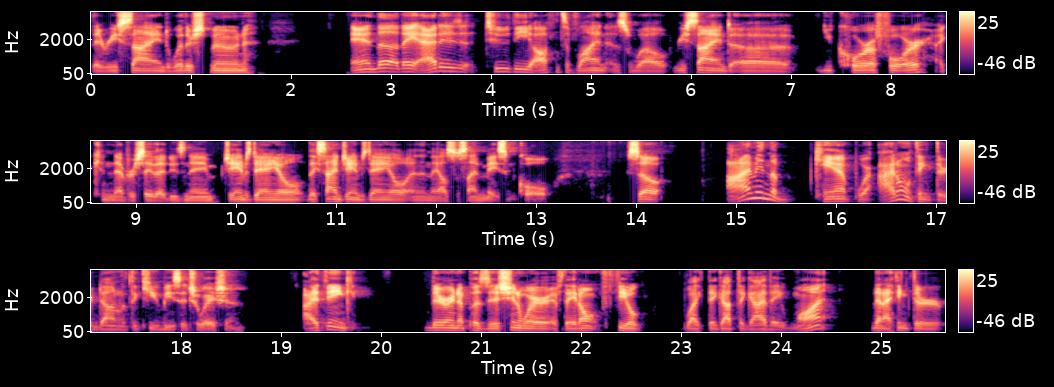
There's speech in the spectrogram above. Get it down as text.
they re-signed Witherspoon, and uh, they added to the offensive line as well. Re-signed uh, Okorafor. I can never say that dude's name. James Daniel. They signed James Daniel, and then they also signed Mason Cole. So I'm in the camp where I don't think they're done with the QB situation. I think they're in a position where if they don't feel like they got the guy they want, then I think they're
